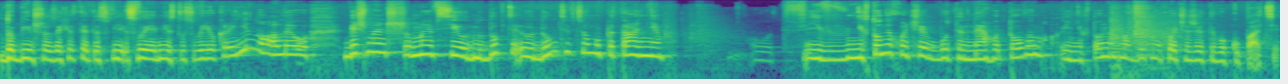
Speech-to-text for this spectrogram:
до більшого захистити свій, своє місто, свою країну. Але більш-менш ми всі однодумці думці в цьому питанні. От і ніхто не хоче бути не готовим, і ніхто, мабуть, не хоче жити в окупації.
